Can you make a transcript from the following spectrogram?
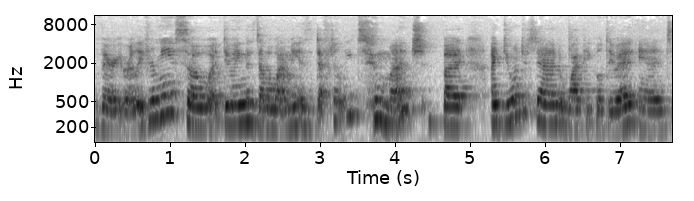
very early for me so doing this double whammy is definitely too much but i do understand why people do it and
